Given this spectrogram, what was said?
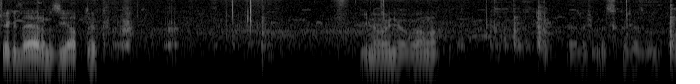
Şekilde ayarımızı yaptık. Yine oynuyor bu ama herhalde şurada sıkacağız bunu.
